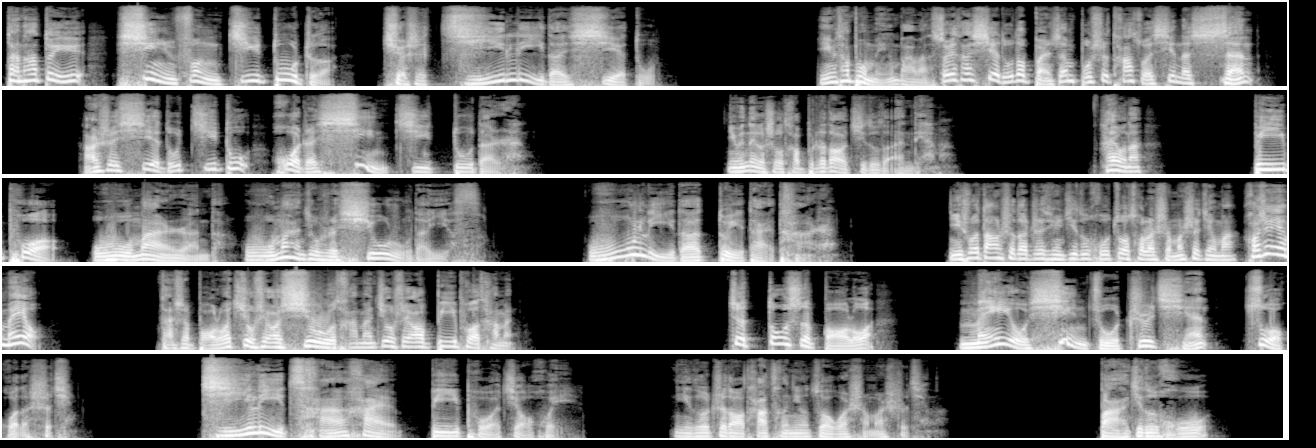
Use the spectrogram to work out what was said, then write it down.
但他对于信奉基督者却是极力的亵渎，因为他不明白嘛，所以他亵渎的本身不是他所信的神，而是亵渎基督或者信基督的人，因为那个时候他不知道基督的恩典嘛。还有呢，逼迫侮慢人的，侮慢就是羞辱的意思，无理的对待他人。你说当时的这群基督徒做错了什么事情吗？好像也没有，但是保罗就是要羞辱他们，就是要逼迫他们。这都是保罗没有信主之前做过的事情，极力残害、逼迫教会。你都知道他曾经做过什么事情了？把基督徒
